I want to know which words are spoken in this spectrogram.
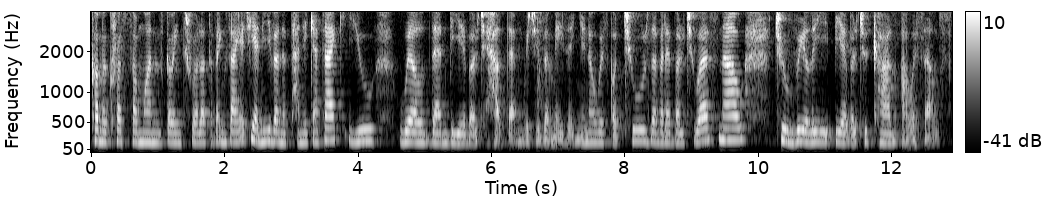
come across someone who's going through a lot of anxiety and even a panic attack, you will then be able to help them, which is amazing. You know, we've got tools available to us now to really be able to calm ourselves.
